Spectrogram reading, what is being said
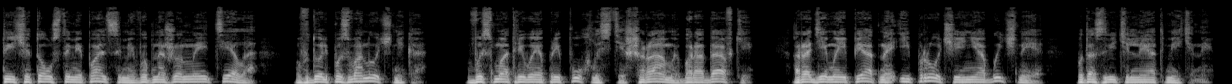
тыча толстыми пальцами в обнаженное тело, вдоль позвоночника, высматривая припухлости, шрамы, бородавки, родимые пятна и прочие необычные подозрительные отметины.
